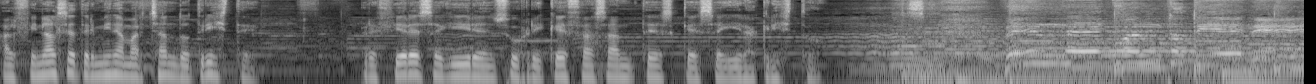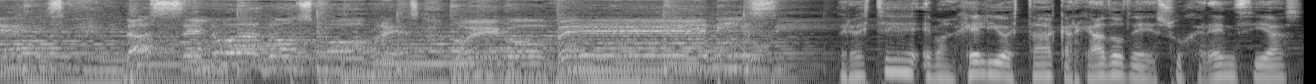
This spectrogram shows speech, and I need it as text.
al final se termina marchando triste. Prefiere seguir en sus riquezas antes que seguir a Cristo. Vende cuanto tienes, dáselo a los pobres, luego ven y Pero este Evangelio está cargado de sugerencias,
